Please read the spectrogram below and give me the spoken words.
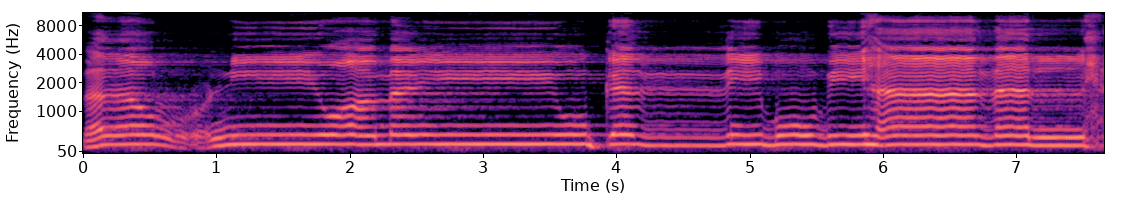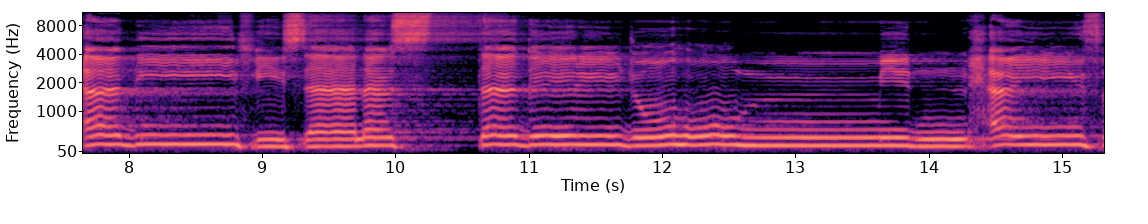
فذرني ومن يكذب بهذا الحديث سنستدرجهم من حيث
